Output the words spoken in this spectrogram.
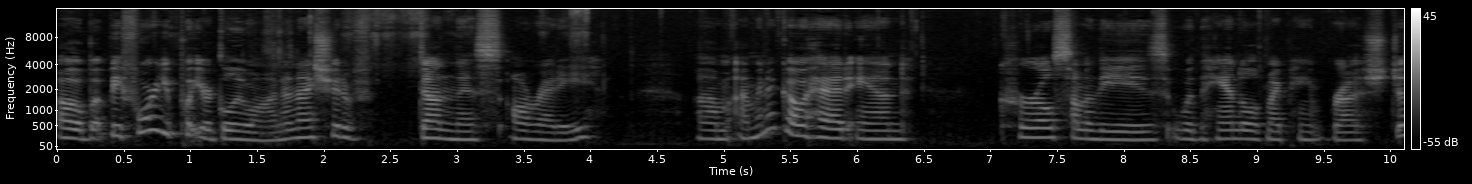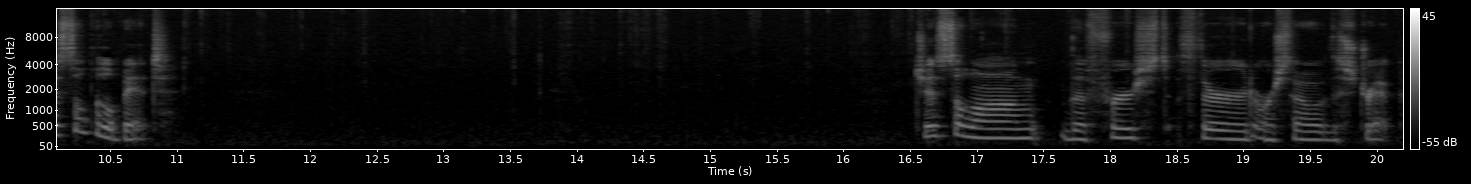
Oh, but before you put your glue on, and I should have done this already, um, I'm going to go ahead and curl some of these with the handle of my paintbrush just a little bit. Just along the first third or so of the strip.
